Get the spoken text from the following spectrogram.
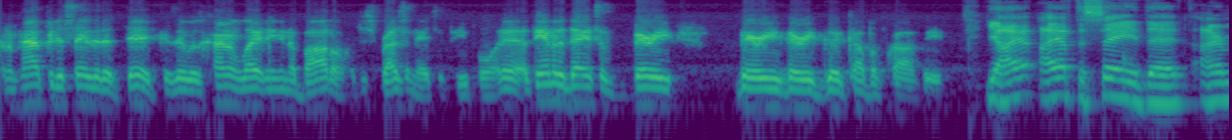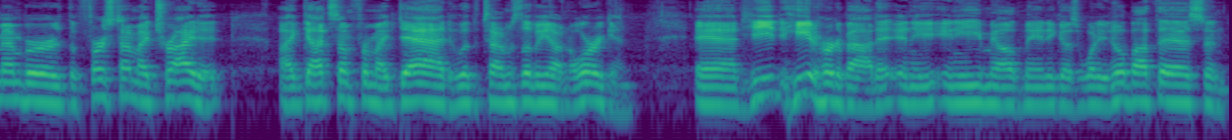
and I'm happy to say that it did because it was kind of lightning in a bottle. It just resonates with people. And at the end of the day, it's a very, very, very good cup of coffee. Yeah, I, I have to say that I remember the first time I tried it, I got some for my dad, who at the time was living out in Oregon and he he had heard about it and he and he emailed me and he goes what do you know about this? And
